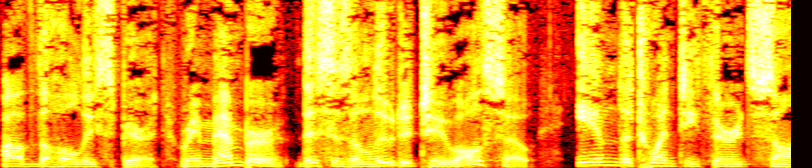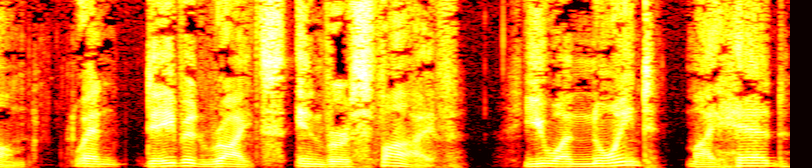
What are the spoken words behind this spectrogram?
of the Holy Spirit. Remember, this is alluded to also in the 23rd Psalm when David writes in verse 5, You anoint my head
